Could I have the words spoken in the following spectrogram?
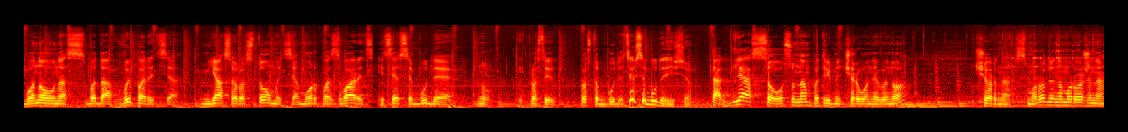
воно у нас вода випариться, м'ясо розтомиться, морква звариться, і це все буде, ну, просто, просто буде. Це все буде і все. Так, для соусу нам потрібно червоне вино, чорна смородина морожена,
